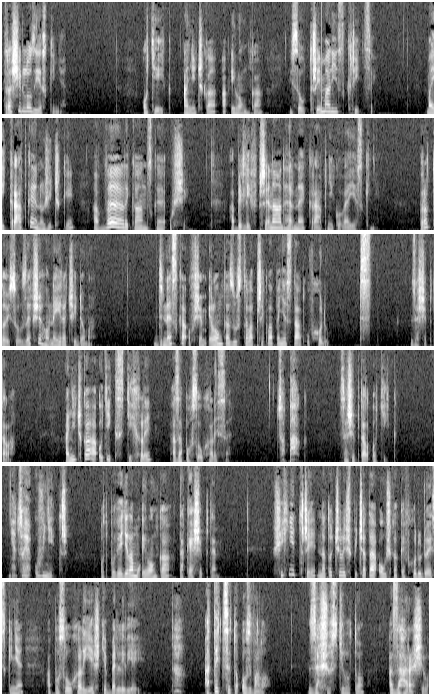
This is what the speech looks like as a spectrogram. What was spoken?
Strašidlo z jeskyně Otík, Anička a Ilonka jsou tři malí skříci. Mají krátké nožičky a velikánské uši a bydlí v přenádherné krápníkové jeskyni. Proto jsou ze všeho nejradši doma. Dneska ovšem Ilonka zůstala překvapeně stát u vchodu. Pst, zašeptala. Anička a Otík stichli a zaposlouchali se. Co pak? zašeptal Otík. Něco je uvnitř, odpověděla mu Ilonka také šeptem. Všichni tři natočili špičatá ouška ke vchodu do jeskyně a poslouchali ještě bedlivěji. A teď se to ozvalo. Zašustilo to a zahrašilo.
